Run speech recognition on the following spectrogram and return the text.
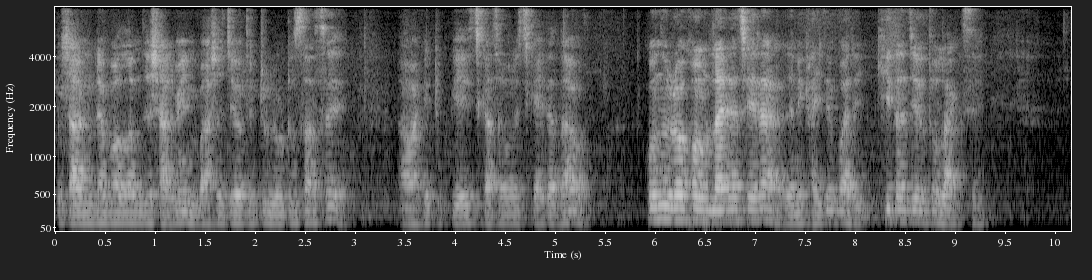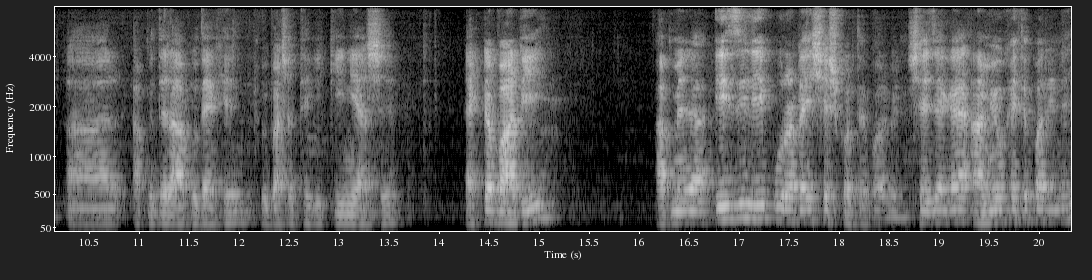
তো শারমিনটা বললাম যে, শারমিন, বাসায় যেহেতু একটু লুটুস আছে, আমাকে একটু পেঁয়াজ, কাঁচামরিচ কাইটা দাও। কোন রকম লাইনা চেরা জানি খাইতে পারি। খিদা যেহেতু লাগছে। আর আপনাদের আপু দেখেন, ওই বাসা থেকে কিনে আসে? একটা বাটি আপনারা ইজিলি পুরোটাই শেষ করতে পারবেন। সেই জায়গায় আমিও খাইতে পারি নাই,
